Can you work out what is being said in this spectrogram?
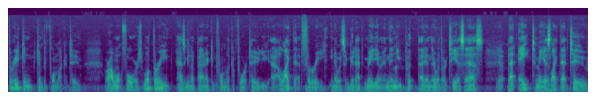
three can can perform like a two, or I want fours. Well, three has a good enough pattern; it can perform like a four two. You, I like that three. You know, it's a good happy medium, and then you put that in there with our TSS. Yep. That eight to me is like that two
